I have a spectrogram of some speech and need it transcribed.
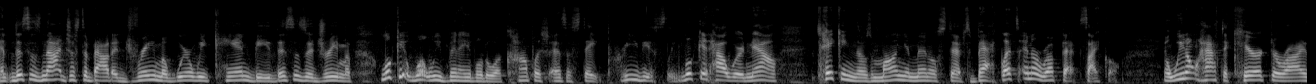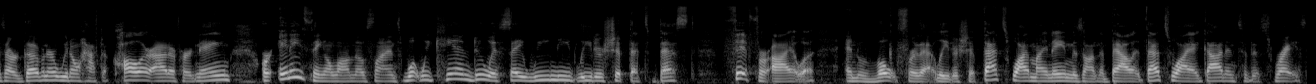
And this is not just about a dream of where we can be. This is a dream of look at what we've been able to accomplish as a state previously. Look at how we're now taking those monumental steps back. Let's interrupt that cycle. And we don't have to characterize our governor. We don't have to call her out of her name or anything along those lines. What we can do is say we need leadership that's best fit for Iowa and vote for that leadership. That's why my name is on the ballot. That's why I got into this race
